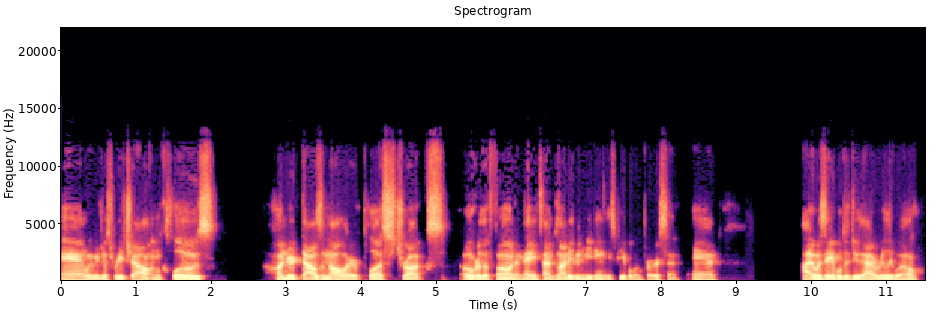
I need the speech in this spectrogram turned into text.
And we would just reach out and close $100,000 plus trucks over the phone and many times not even meeting these people in person. And I was able to do that really well.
